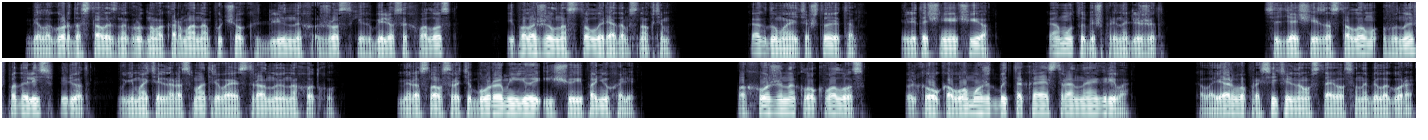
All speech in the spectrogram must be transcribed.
— Белогор достал из нагрудного кармана пучок длинных, жестких, белесых волос и положил на стол рядом с ногтем. «Как думаете, что это? Или точнее, чье? Кому, то бишь, принадлежит?» Сидящие за столом вновь подались вперед, внимательно рассматривая странную находку. Мирослав с Ратибором ее еще и понюхали. Похоже на клок волос. Только у кого может быть такая странная грива? Калаяр вопросительно уставился на Белогора.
